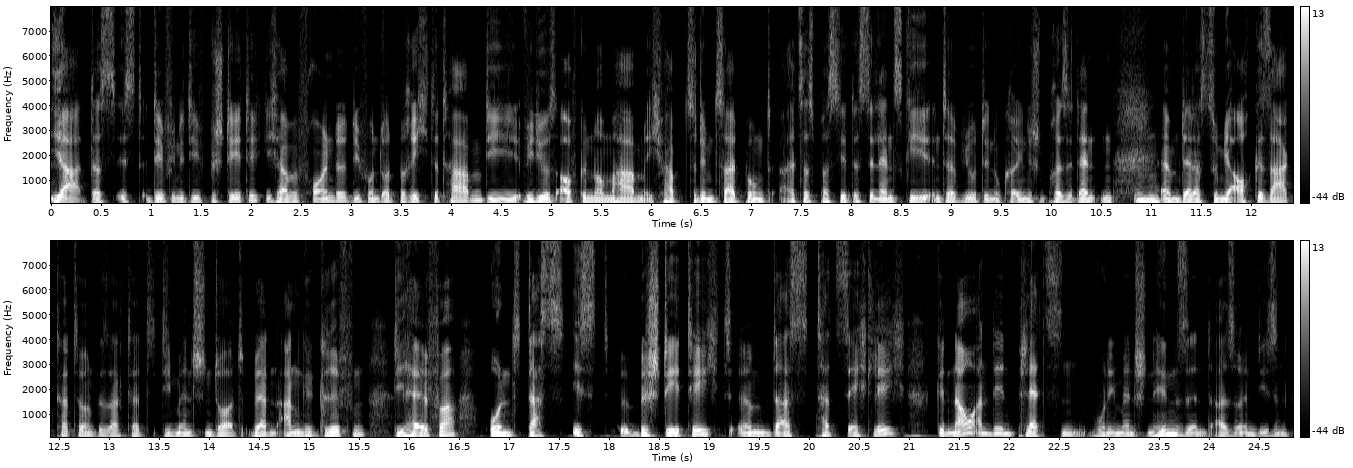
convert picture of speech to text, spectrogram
Ja, das ist definitiv bestätigt. Ich habe Freunde, die von dort berichtet haben, die Videos aufgenommen haben. Ich habe zu dem Zeitpunkt, als das passiert ist, Zelensky interviewt, den ukrainischen Präsidenten, mhm. ähm, der das zu mir auch gesagt hatte und gesagt hat, die Menschen dort werden angegriffen, die Helfer. Und das ist äh, bestätigt, ähm, dass tatsächlich genau an den Plätzen, wo die Menschen hin sind, also in diesen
